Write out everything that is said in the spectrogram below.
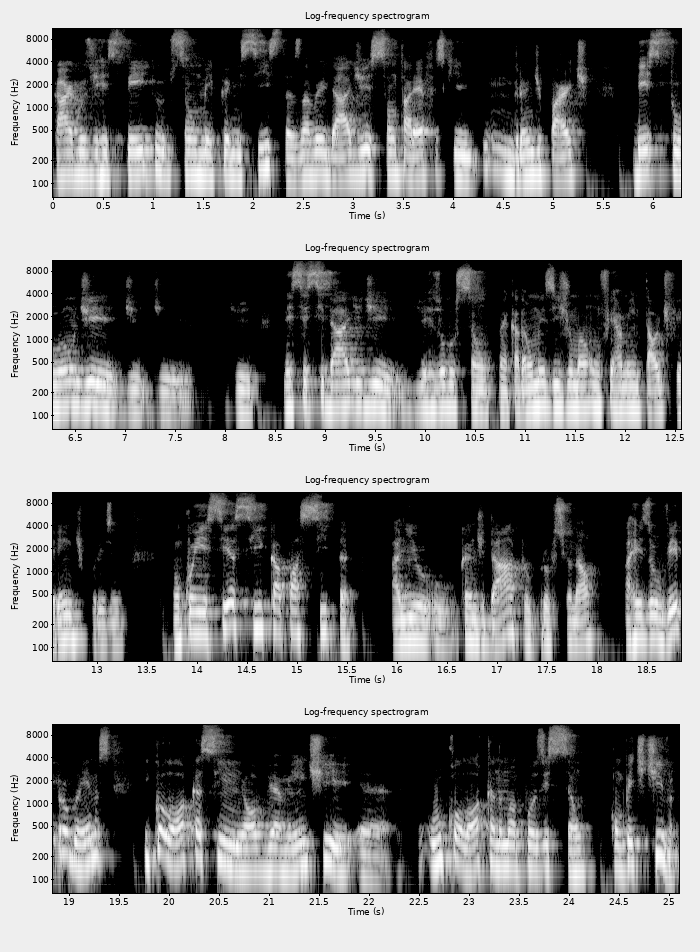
cargos de respeito são mecanicistas, na verdade, são tarefas que, em grande parte, destoam de, de, de, de necessidade de, de resolução. Né? Cada uma exige uma, um ferramental diferente, por exemplo. Então, conhecer a si capacita ali o, o candidato, o profissional, a resolver problemas e coloca, assim, obviamente, é, o coloca numa posição competitiva.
